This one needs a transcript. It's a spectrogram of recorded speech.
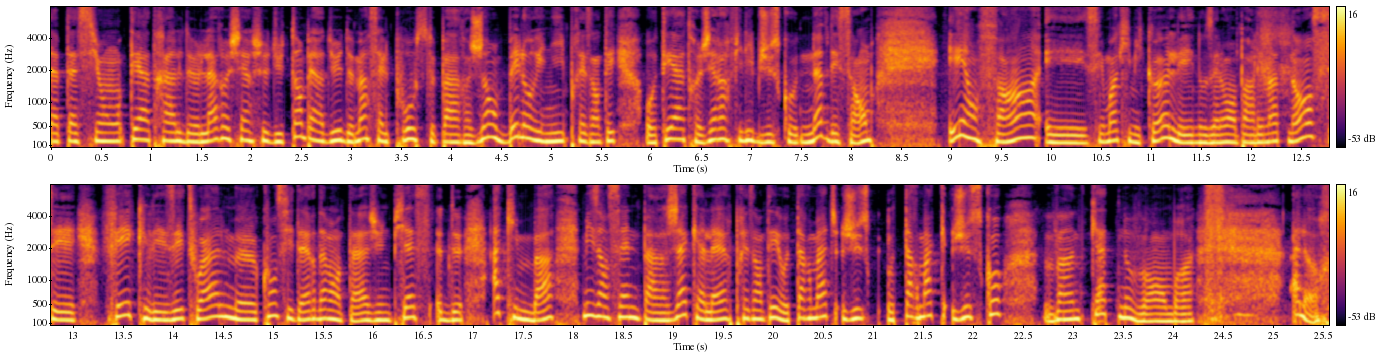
adaptation théâtrale de La recherche du temps perdu de Marcel Proust par Jean Bellorini, présentée au théâtre Gérard Philippe jusqu'au 9 décembre. Et enfin, et c'est moi qui m'y colle et nous allons en parler maintenant, c'est fait que les étoiles me considèrent davantage une pièce de Akimba, mise en scène par Jacques Allaire, présentée au Tarmac jusqu'au 24 novembre. Alors,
